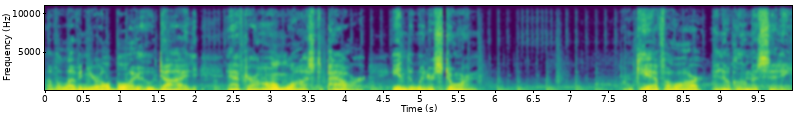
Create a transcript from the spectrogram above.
of 11 year old boy who died after a home lost power in the winter storm. From KFOR in Oklahoma City.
